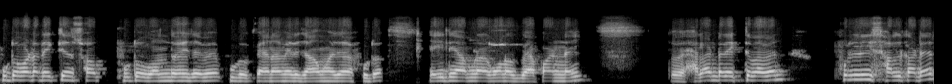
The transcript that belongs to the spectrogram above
ফুটো ফাটা দেখছেন, সব ফুটো বন্ধ হয়ে যাবে, পুরো প্যানা মেরে জাম হয়ে যাবে ফুটো। এই নিয়ে আপনার কোনো ব্যাপার নাই। তো হেলানটা দেখতে পাবেন, ফুললি শাল কাঠের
